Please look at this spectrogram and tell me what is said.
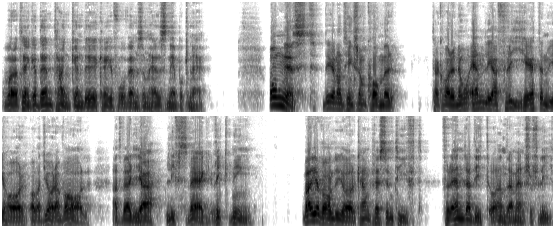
Och bara tänka den tanken, det kan ju få vem som helst ner på knä. Ångest, det är någonting som kommer tack vare den oändliga friheten vi har av att göra val, att välja livsväg, riktning, varje val du gör kan presumtivt förändra ditt och andra människors liv.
